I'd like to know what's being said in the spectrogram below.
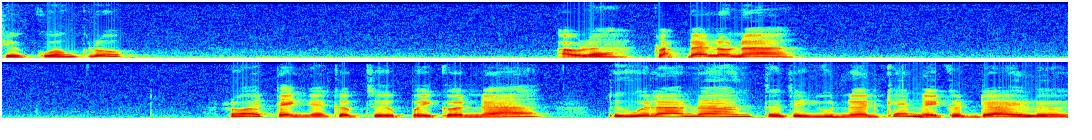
ชื่อกวงกรุ๊ปเอาละกลับได้แล้วนะ ร้อยแต่งงานกับเจอไปก่อนนะ ถึงเวลานั้นเธอจะอยู่นานแค่ไหนก็ได้เลย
